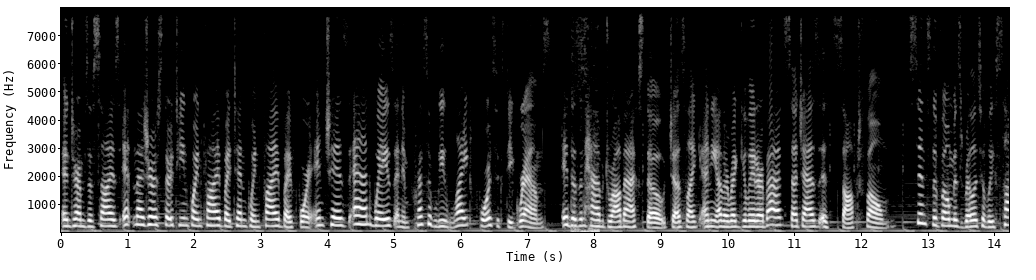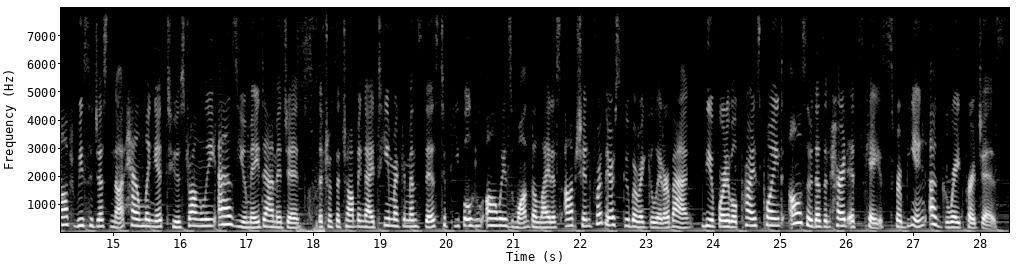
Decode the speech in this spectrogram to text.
In terms of size, it measures 13.5 by 10.5 by 4 inches and weighs an impressively light 460 grams. It doesn't have drawbacks though, just like any other regulator bag, such as its soft foam. Since the foam is relatively soft, we suggest not handling it too strongly as you may damage it. The Trusted Shopping Guide team recommends this to people who always want the lightest option for their scuba regulator bag. The affordable price point also doesn't hurt its case for being a great purchase.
